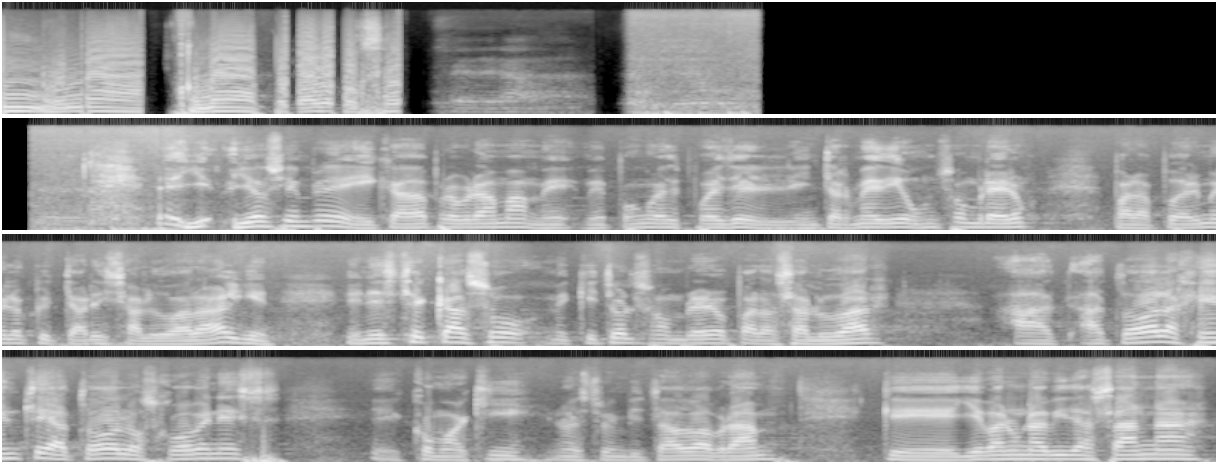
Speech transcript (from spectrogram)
Una, una Eh, yo, siempre y cada programa me, pongo después del intermedio un sombrero para podérmelo quitar y saludar a alguien. En este caso me quito el sombrero para saludar a, a toda la gente, a todos los jóvenes, eh, como aquí nuestro invitado Abraham, que llevan una vida sana,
